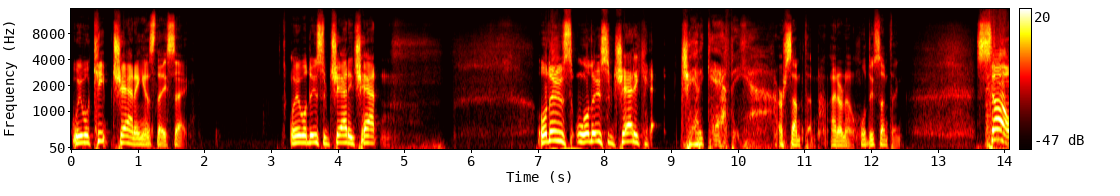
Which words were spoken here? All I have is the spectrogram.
We will keep chatting, as they say. We will do some chatty chatting. We'll do we'll do some chatty chatty Cathy or something. I don't know. We'll do something. So.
